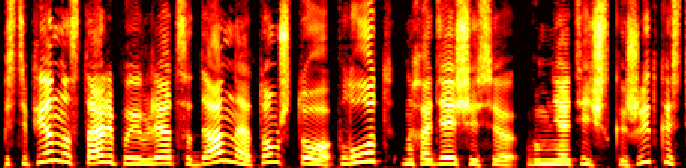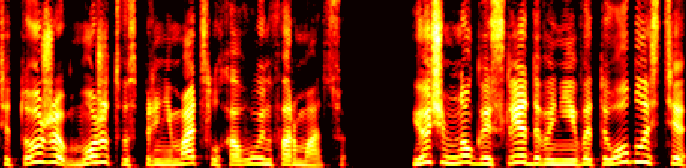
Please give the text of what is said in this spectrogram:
Постепенно стали появляться данные о том, что плод, находящийся в амниотической жидкости, тоже может воспринимать слуховую информацию. И очень много исследований в этой области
